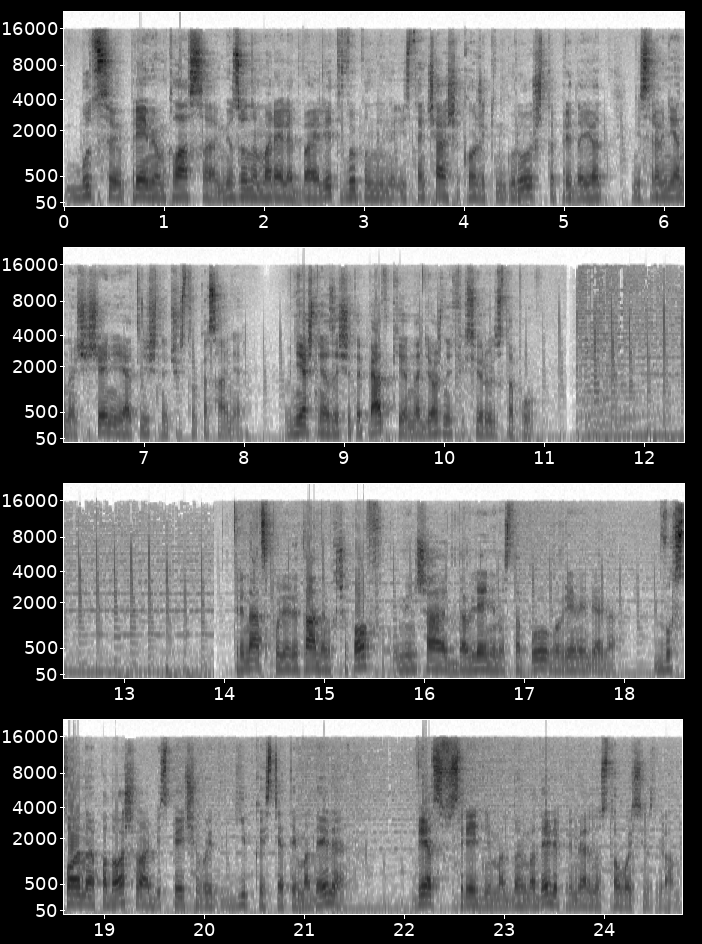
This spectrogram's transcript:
Бутсы премиум класса Mizuno Morelia 2 Elite выполнены из тончайшей кожи кенгуру, что придает несравненное ощущение и отличное чувство касания. Внешняя защита пятки надежно фиксирует стопу. 13 полиуретановых шипов уменьшают давление на стопу во время бега. Двухслойная подошва обеспечивает гибкость этой модели. Вес в среднем одной модели примерно 180 грамм.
